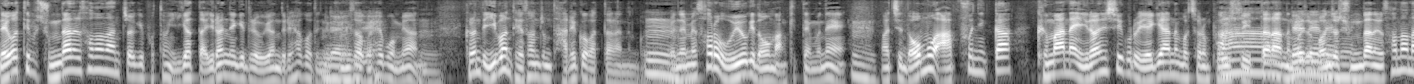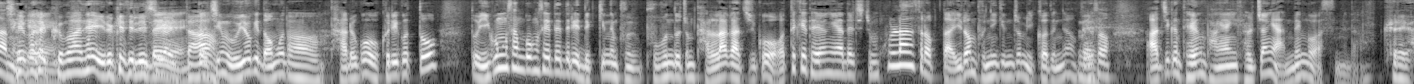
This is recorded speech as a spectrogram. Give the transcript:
네거티브 중단을 선언한 쪽이 보통 이겼다 이런 얘기들을 의원들이 하거든요. 네, 분석을 네. 해보면 음. 그런데 이번 대선 좀 다를 것 같다라는 거예요. 음. 왜냐하면 서로 의혹이 너무 많기 때문에 음. 마치 너무 아프니까 그만해 이런 식으로 얘기하는 것처럼 보일 아, 수 있다라는 네네네네. 거죠. 먼저 중단을 선언하는 제발 게. 그만해 이렇게 들릴 수가 네, 있다. 그러니까 지금 의혹이 너무 어. 다르고 그리고 또 또 2030 세대들이 느끼는 부, 분도 좀 달라가지고 어떻게 대응해야 될지 좀 혼란스럽다 이런 분위기는 좀 있거든요. 네. 그래서 네. 아직은 대응 방향이 결정이 안 된 것 같습니다. 그래요.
